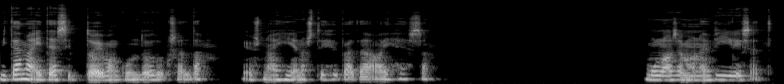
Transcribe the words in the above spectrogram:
Mitä mä itse sitten toivon kuntoutukselta, jos näin hienosti hypätään aiheessa? Mulla on semmoinen fiilis, että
